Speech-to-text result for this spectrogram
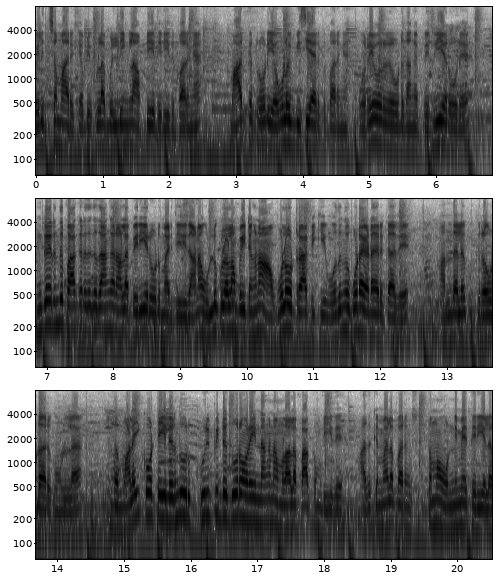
வெளிச்சமாக இருக்குது அப்படி ஃபுல்லாக பில்டிங்லாம் அப்படியே தெரியுது பாருங்கள் மார்க்கெட் ரோடு எவ்வளோ பிஸியாக இருக்குது பாருங்கள் ஒரே ஒரு ரோடு தாங்க பெரிய ரோடு இங்கேருந்து பார்க்குறதுக்கு தாங்க நல்லா பெரிய ரோடு மாதிரி தெரியுது. ஆனால் உள்ளுக்குள்ளெல்லாம் போயிட்டாங்கன்னா அவ்வளோ டிராஃபிக்கு ஒதுங்க கூட இடம் இருக்காது. அந்தளவுக்கு க்ரௌடாக இருக்கும் உள்ள. இந்த மலைக்கோட்டையிலேருந்து ஒரு குறிப்பிட்ட தூரம் வரையும் தாங்க நம்மளால் பார்க்க முடியுது. அதுக்கு மேலே பாருங்கள் சுத்தமாக ஒன்றுமே தெரியலை.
